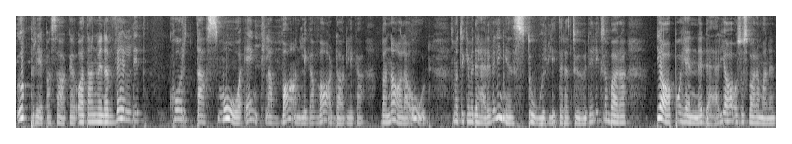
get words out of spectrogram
upprepa saker och att använda väldigt korta, små, enkla, vanliga, vardagliga, banala ord. Så man tycker, men det här är väl ingen stor litteratur. Det är liksom bara, ja, på henne där, ja. Och så svarar mannen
